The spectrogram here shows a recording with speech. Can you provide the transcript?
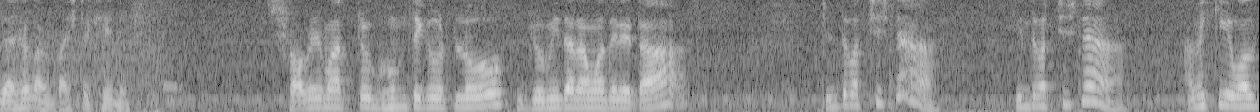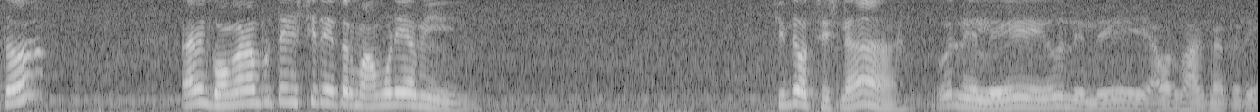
যাই হোক আমি পায়েসটা খেয়ে নিই। সবে মাত্র ঘুম থেকে উঠল জমিদার আমাদের এটা। চিনতে পারছিস না? চিনতে পারছিস না? আমি কে বলতো? আরে আমি গঙ্গারামপুর থেকে এসেছি রে তোর মামুরে আমি। চিনতে পারছিস না? ও লেলে ও লেলে আমার ভাগনাটা রে।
